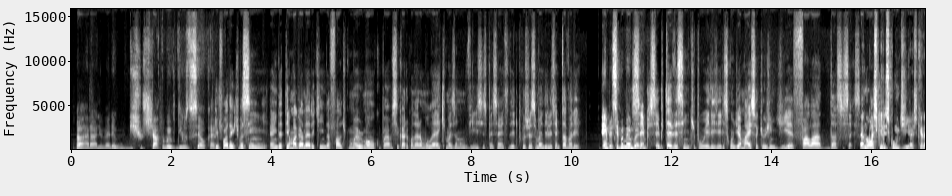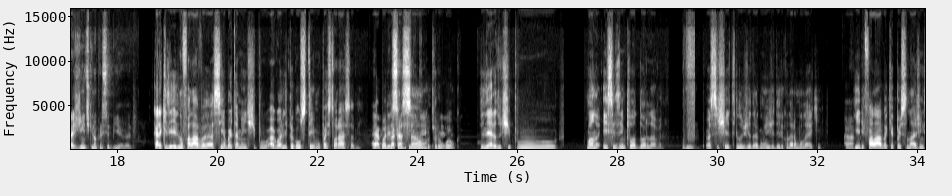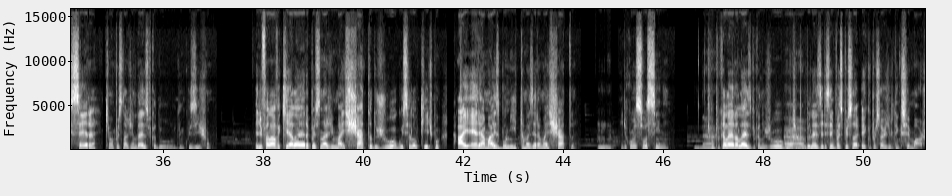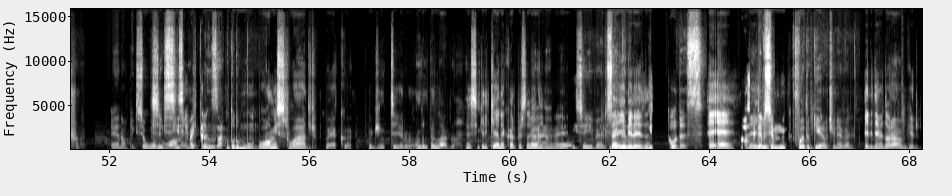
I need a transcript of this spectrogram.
Caralho, velho. É um bicho chato, meu Deus do céu, cara. E foda é que, tipo assim, ainda tem uma galera que ainda fala, tipo, meu irmão, eu acompanhava esse cara quando era moleque, mas eu não via esses pensamentos dele, porque os pensamentos dele sempre estavam ali. Sempre, é sempre o mesmo, velho. Sempre, sempre teve, assim, tipo, ele, ele escondia mais, só que hoje em dia, falar dá sucesso. Eu não acho que ele escondia, acho que era a gente que não percebia, velho. Cara, que ele, ele não falava assim abertamente, tipo, agora ele pegou os termos pra estourar, sabe? É, agora ele sabe lacração, né, cultura é. woke. Ele era do tipo. Mano, esse exemplo eu adoro dar, velho. Hum. Eu assisti a trilogia Dragon Age dele quando era moleque. Ah. E ele falava que a personagem Sera, que é uma personagem lésbica do, do Inquisition, ele falava que ela era a personagem mais chata do jogo e sei lá o que, tipo, ah, era a mais bonita, mas era a mais chata. Hum, Ele começou assim, né? não. Tipo, porque ela era lésbica no jogo, e, tipo, beleza, ele sempre faz personagem. É que o personagem dele tem que ser macho, né? É, não, tem que ser o Ser homem o cis homem. que vai transar com todo mundo. O homem suado, de cueca, o dia inteiro, andando pelo lado. É assim que ele quer, né, cara, o personagem dele. Aham, é, isso aí, velho. Isso aí Daí, dando beleza. de todas. É, Nossa, daí ele deve ser muito fã do Geralt, né, velho? ele deve adorar o Geralt.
